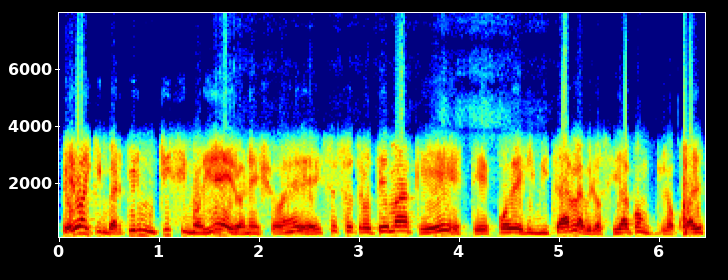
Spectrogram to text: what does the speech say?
Pero hay que invertir muchísimo dinero en ello. ¿eh? Es otro tema que este, puede limitar la velocidad con lo cual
